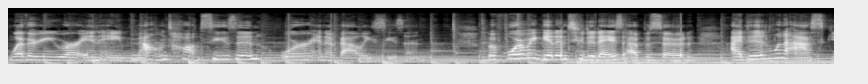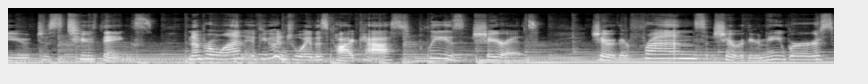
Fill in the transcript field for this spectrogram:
whether you are in a mountaintop season or in a valley season. Before we get into today's episode, I did want to ask you just two things. Number one, if you enjoy this podcast, please share it. Share it with your friends, share it with your neighbors,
